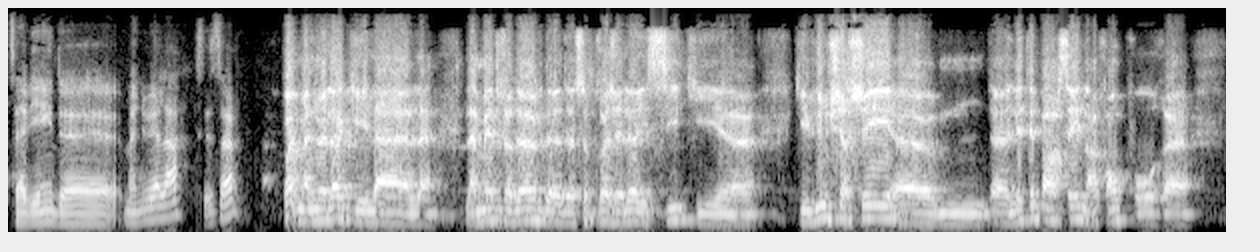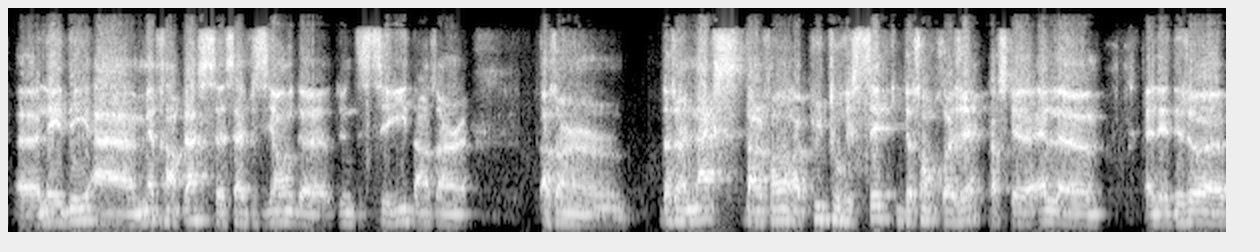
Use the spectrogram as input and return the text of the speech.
ça vient de Manuela, c'est ça? Oui, Manuela, qui est la, la, maître d'œuvre de, ce projet-là ici, qui, euh, qui est venue me chercher euh, euh, l'été passé, dans le fond, pour l'aider à mettre en place sa vision d'une distillerie dans un, dans un dans un axe, dans le fond, plus touristique de son projet, parce qu'elle elle est déjà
